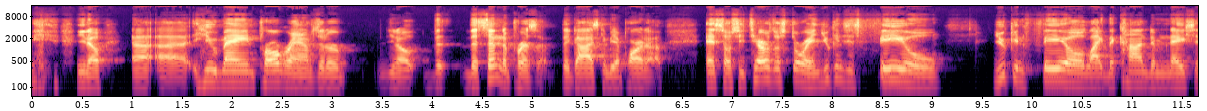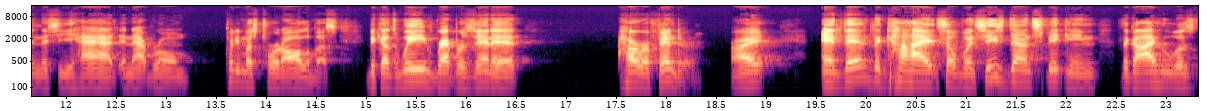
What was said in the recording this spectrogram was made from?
you know, uh, uh, humane programs that are, you know, the, that's in the prison that guys can be a part of. And so she tells her story, and you can just feel, you can feel like the condemnation that she had in that room, pretty much toward all of us, because we represented her offender right? And then the guy, so when she's done speaking, the guy who was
